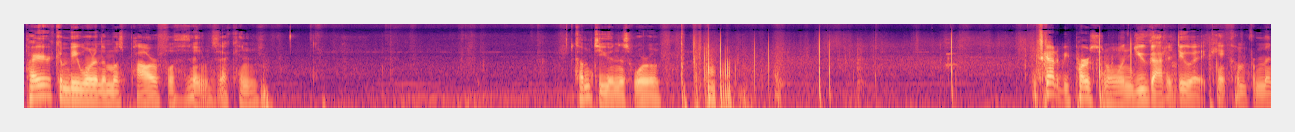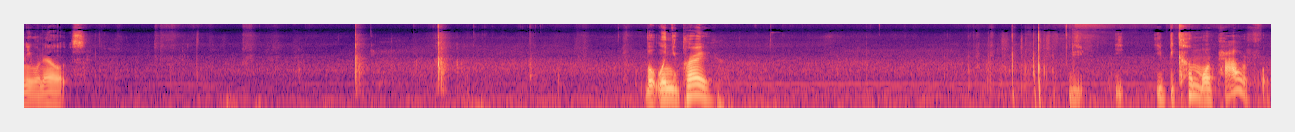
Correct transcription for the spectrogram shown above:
Prayer can be one of the most powerful things that can come to you in this world. It's got to be personal and you got to do it. It can't come from anyone else. But when you pray, you, you, become more powerful.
